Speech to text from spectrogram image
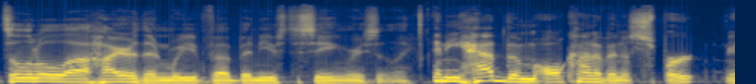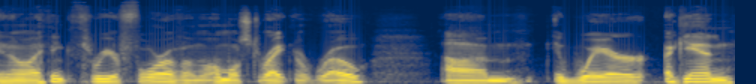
it's a little uh, higher than we've uh, been used to seeing recently. And he had them all kind of in a spurt. You know, I think three or four of them almost right in a row. Um, where again,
